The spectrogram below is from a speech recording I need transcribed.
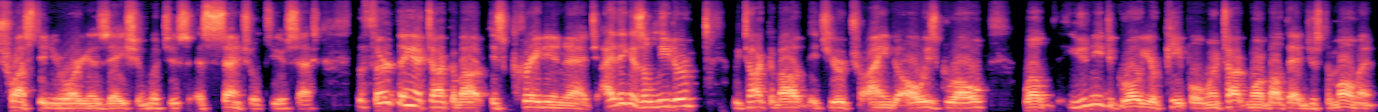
trust in your organization, which is essential to your success. The third thing I talk about is creating an edge. I think as a leader, we talked about that you're trying to always grow. Well, you need to grow your people. We're going to talk more about that in just a moment.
